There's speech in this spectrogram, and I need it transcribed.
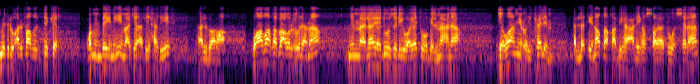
مثل ألفاظ الذكر ومن بينه ما جاء في حديث البراء. وأضاف بعض العلماء مما لا يجوز روايته بالمعنى جوامع الكلم التي نطق بها عليه الصلاة والسلام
